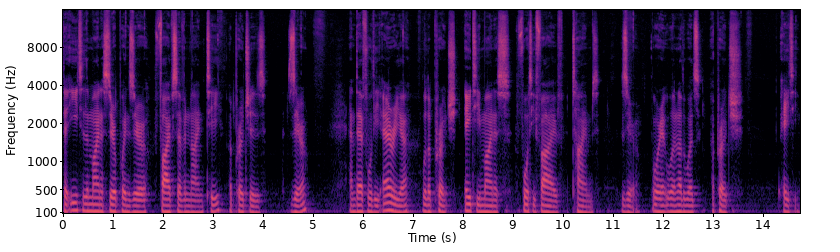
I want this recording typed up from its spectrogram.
the e to the minus 0.0579t approaches 0, and therefore the area will approach 80 minus 45 times 0, or it will, in other words, approach 80.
